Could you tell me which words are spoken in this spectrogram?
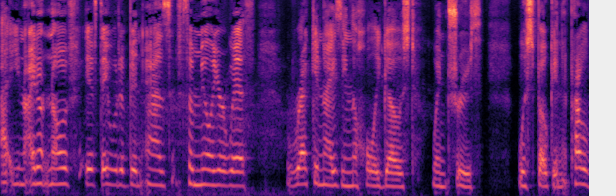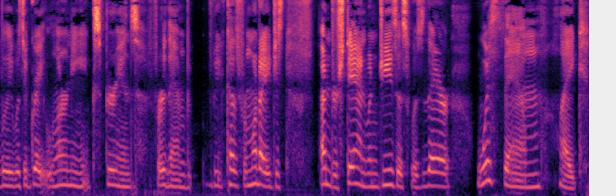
I, you know, I don't know if, if they would have been as familiar with recognizing the Holy Ghost when truth was spoken. It probably was a great learning experience for them because from what I just understand when Jesus was there with them, like,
